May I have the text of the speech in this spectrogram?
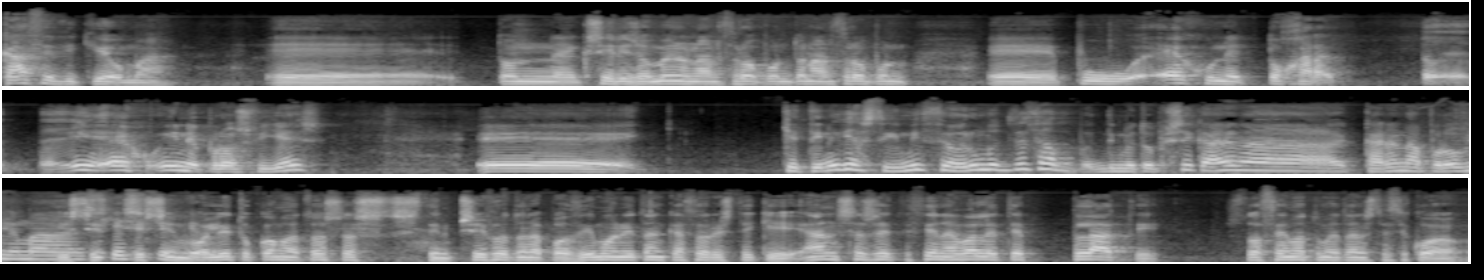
κάθε δικαίωμα ε, των εξεριζομένων ανθρώπων, των ανθρώπων ε, που έχουν το, χαρακτήρα ε, ε, είναι πρόσφυγες ε, και την ίδια στιγμή θεωρούμε ότι δεν θα αντιμετωπίσει κανένα, κανένα πρόβλημα η, σχέση Η συμβολή του κόμματός σας στην ψήφο των αποδήμων ήταν καθοριστική. Αν σας ζητηθεί να βάλετε πλάτη στο θέμα του μεταναστευτικού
